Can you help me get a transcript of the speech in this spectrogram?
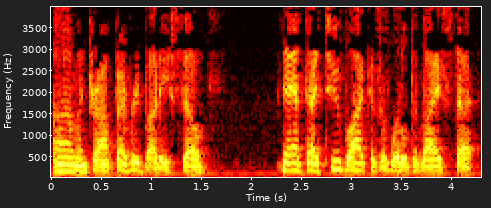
um, and drop everybody. So the anti-two block is a little device that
